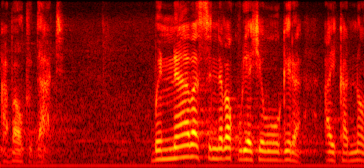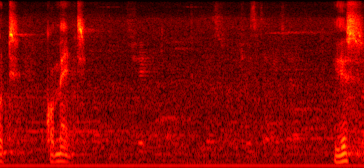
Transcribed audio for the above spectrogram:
about that. Bwe naaba sinaba kulya kyeboogera i cannot comment yes.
